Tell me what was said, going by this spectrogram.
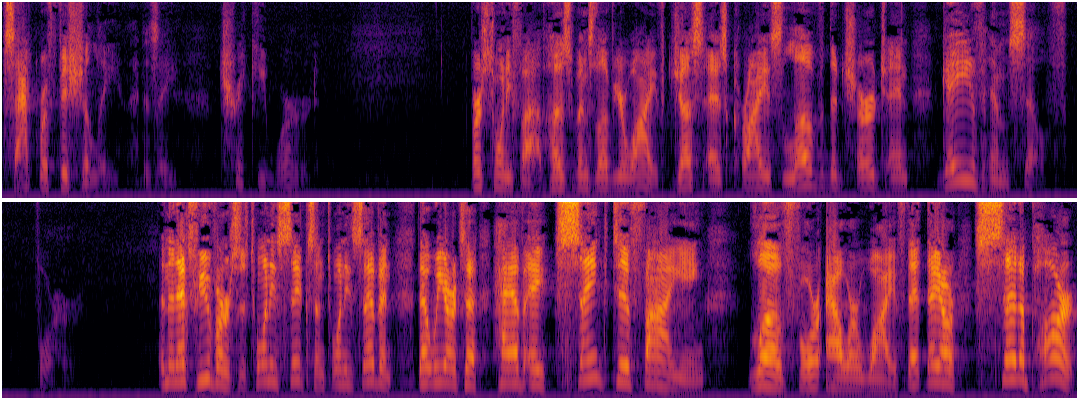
Sacrificially. That is a tricky word. Verse 25 Husbands, love your wife, just as Christ loved the church and gave himself for her. In the next few verses, 26 and 27, that we are to have a sanctifying love for our wife, that they are set apart,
